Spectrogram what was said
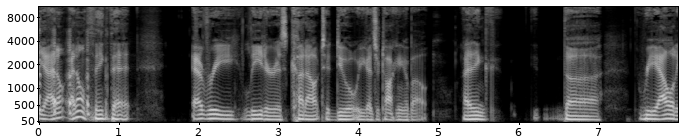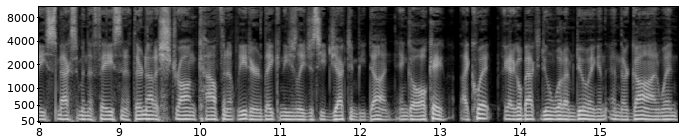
Yeah, I don't I don't think that every leader is cut out to do what you guys are talking about. I think the reality smacks them in the face and if they're not a strong confident leader they can easily just eject and be done and go okay i quit. I got to go back to doing what i'm doing and, and they're gone when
